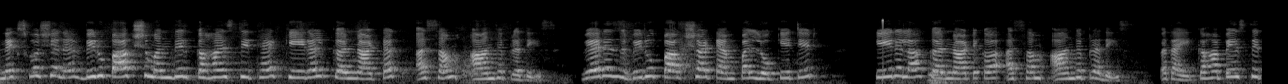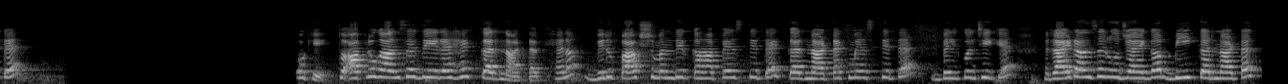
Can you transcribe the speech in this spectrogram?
नेक्स्ट क्वेश्चन है विरूपाक्ष मंदिर कहाँ स्थित है? Kerala Karnataka Assam Andhra Pradesh. Where is Virupaksha temple located Kerala Karnataka Assam Andhra Pradesh. बताइए कहाँ पे स्थित है? ओके okay, तो आप लोग आंसर दे रहे हैं कर्नाटक है ना? विरूपाक्ष मंदिर कहाँ पे स्थित है? कर्नाटक में स्थित है। बिल्कुल ठीक है। राइट right आंसर हो जाएगा बी कर्नाटक।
